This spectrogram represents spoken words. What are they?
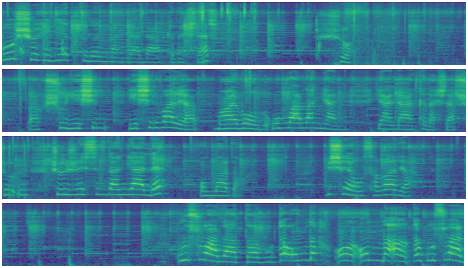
Bu şu hediye kutularından geldi arkadaşlar. Şu. Bak şu yeşil yeşil var ya mavi oldu. Onlardan geldi. Geldi arkadaşlar. Şu şu ücretsizden geldi. Onlardan. Bir şey olsa var ya. Gus vardı hatta burada. Onu da on, onu da, da Gus var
